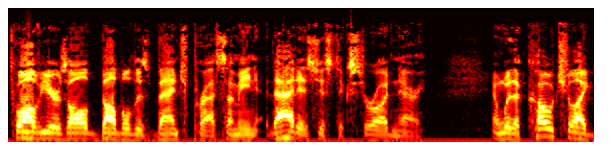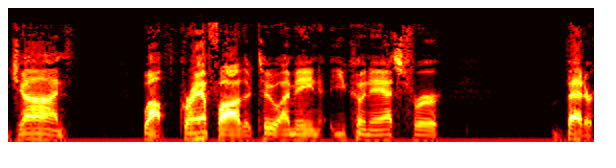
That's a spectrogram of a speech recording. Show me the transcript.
12 years old, doubled his bench press. I mean, that is just extraordinary. And with a coach like John, well, grandfather too, I mean, you couldn't ask for better.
